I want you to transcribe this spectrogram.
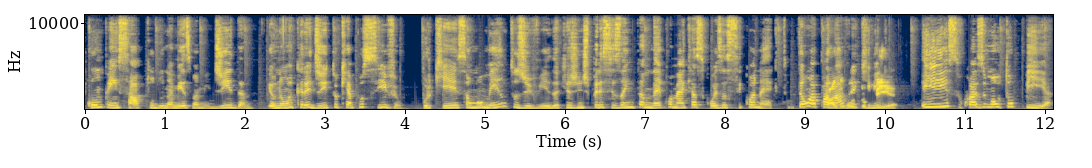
compensar tudo na mesma medida, eu não acredito que é possível. Porque são momentos de vida que a gente precisa entender como é que as coisas se conectam. Então, a palavra equilíbrio. Isso, quase uma utopia.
